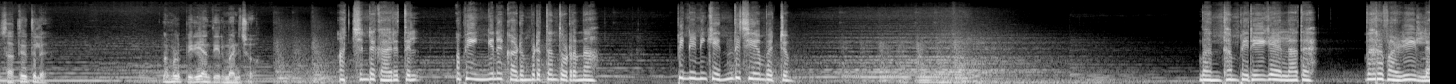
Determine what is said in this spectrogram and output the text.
സത്യത്തിൽ നമ്മൾ പിരിയാൻ തീരുമാനിച്ചോ? അച്ഛന്റെ കാര്യത്തിൽ അപ്പൊ ഇങ്ങനെ കടുംപിടുത്തം തുടർന്നാ പിന്നെ എനിക്ക് എന്ത് ചെയ്യാൻ പറ്റും? ബന്ധം പിരിയുകയല്ലാതെ വേറെ വഴിയില്ല.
